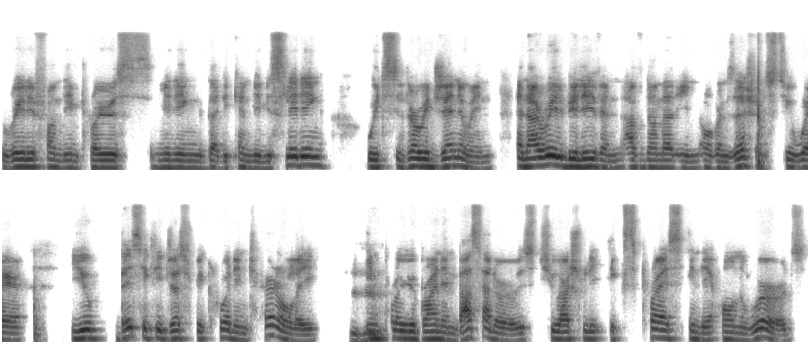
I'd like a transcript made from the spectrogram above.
really from the employers, meaning that it can be misleading, which is very genuine. And I really believe, and I've done that in organizations too, where you basically just recruit internally mm -hmm. employer brand ambassadors to actually express in their own words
